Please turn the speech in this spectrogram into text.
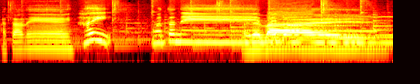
またね。はい、またね。バイバイ。バイバイ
